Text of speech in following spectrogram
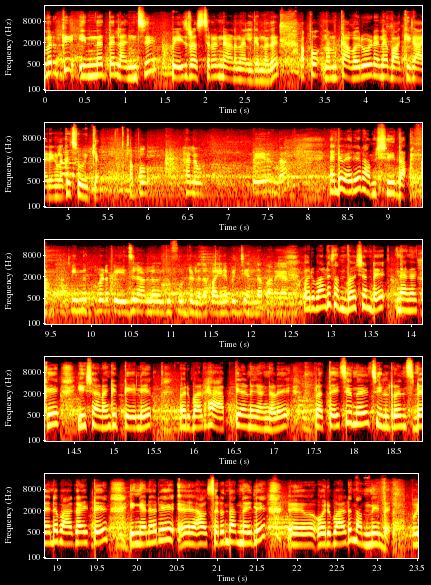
ഇവർക്ക് ഇന്നത്തെ ലഞ്ച് പേജ് റെസ്റ്റോറന്റ് ആണ് നൽകുന്നത്. അപ്പോൾ നമുക്ക് അവരോട് തന്നെ ബാക്കി കാര്യങ്ങളൊക്കെ ചോദിക്കാം. അപ്പോൾ ഹലോ പേരെന്താ? എന്റെ പേര് റംഷീദ ഇന്നിപ്പോൾ ഇവിടെ പേജിലാണല്ലോ നിങ്ങൾക്ക് ഫുഡ് ഉള്ളത്. അപ്പോൾ അതിനെപ്പറ്റി എന്താ പറയുക ഒരുപാട് സന്തോഷമുണ്ട് ഞങ്ങൾക്ക് ഈ ക്ഷണം കിട്ടിയതിൽ ഒരുപാട് ഹാപ്പിയാണ് ഞങ്ങൾ പ്രത്യേകിച്ച് ഇന്ന് ചിൽഡ്രൻസ് ഡേന്റെ ഭാഗമായിട്ട് ഇങ്ങനൊരു ഒരു അവസരം തന്നതിൽ ഒരുപാട് നന്ദിയുണ്ട്. അപ്പോൾ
